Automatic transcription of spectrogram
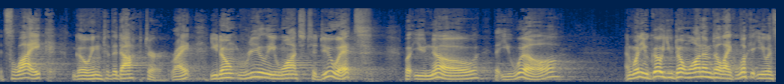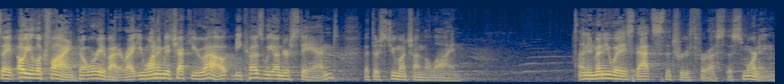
It's like going to the doctor, right? You don't really want to do it, but you know that you will. And when you go, you don't want him to like look at you and say, "Oh, you look fine. Don't worry about it," right? You want him to check you out because we understand that there's too much on the line. And in many ways, that's the truth for us this morning.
